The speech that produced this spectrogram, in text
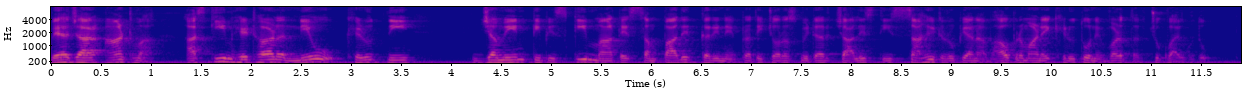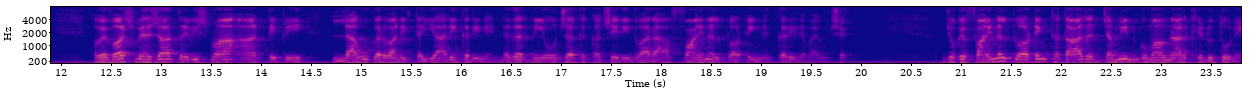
બે હજાર આઠમાં આ સ્કીમ હેઠળ નેવું ખેડૂતની જમીન ટીપી સ્કીમ માટે સંપાદિત કરીને પ્રતિ ચોરસ મીટર ચાલીસથી સાહીઠ રૂપિયાના ભાવ પ્રમાણે ખેડૂતોને વળતર ચૂકવાયું હતું. હવે વર્ષ બે હજાર ત્રેવીસમાં આ ટીપી લાગુ કરવાની તૈયારી કરીને નગર નિયોજક કચેરી દ્વારા ફાઇનલ પ્લોટિંગ કરી દેવાયું છે. જો કે ફાઇનલ પ્લોટિંગ થતાં જ જમીન ગુમાવનાર ખેડૂતોને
